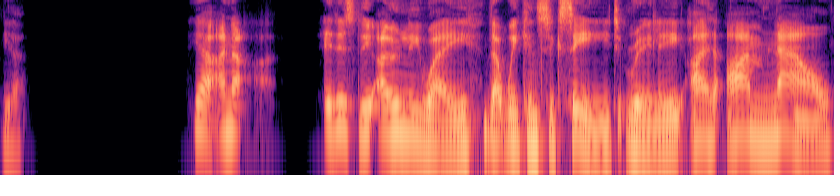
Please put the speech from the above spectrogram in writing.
Yeah. Yeah, and uh, it is the only way that we can succeed. Really, I I'm now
